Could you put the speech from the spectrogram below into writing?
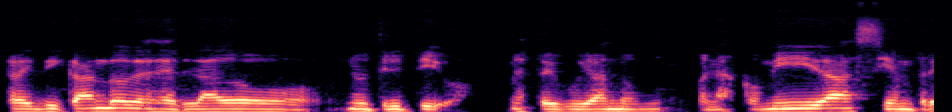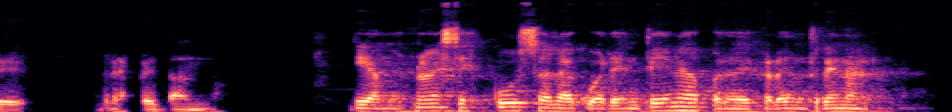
practicando desde el lado nutritivo. Me estoy cuidando con las comidas, siempre respetando. Digamos, no es excusa la cuarentena para dejar de entrenar.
